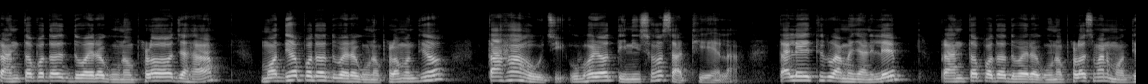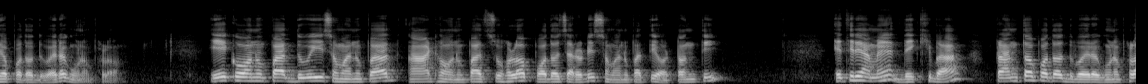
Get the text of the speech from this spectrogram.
ପ୍ରାନ୍ତପଦ ଦ୍ୱୟର ଗୁଣଫଳ ଯାହା ମଧ୍ୟପଦ ଦ୍ୱୟର ଗୁଣଫଳ ମଧ୍ୟ ତାହା ହେଉଛି। ଉଭୟ ତିନିଶହ ଷାଠିଏ ହେଲା। ତାହେଲେ ଏଥିରୁ ଆମେ ଜାଣିଲେ ପ୍ରାନ୍ତପଦ ଦ୍ୱୟର ଗୁଣଫଳ ସମାନ ମଧ୍ୟପଦ ଦ୍ୱୟର ଗୁଣଫଳ। ଏକ ଅନୁପାତ ଦୁଇ ସମାନୁପାତ ଆଠ ଅନୁପାତ ଷୋହଳ ପଦ ଚାରୋଟି ସମାନୁପାତି ଅଟନ୍ତି ଏଥିରେ ଆମେ ଦେଖିବା ପ୍ରାନ୍ତପଦ ଦ୍ୱୟର ଗୁଣଫଳ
